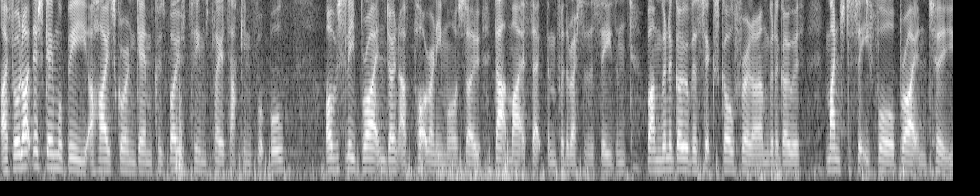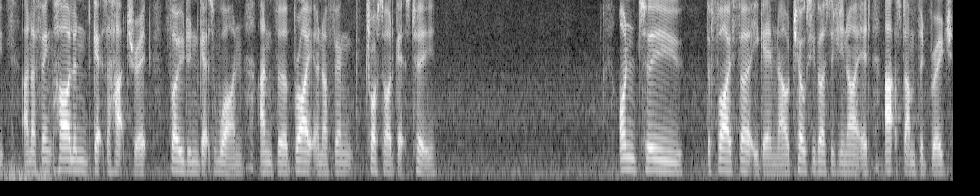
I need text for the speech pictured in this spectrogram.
I feel like this game will be a high scoring game because both teams play attacking football. Obviously, Brighton don't have Potter anymore, so that might affect them for the rest of the season. But I'm going to go with a six goal thriller. I'm going to go with Manchester City 4, Brighton 2. And I think Haaland gets a hat trick, Foden gets one, and for Brighton, I think Trossard gets two. On to the 5:30 game now, Chelsea versus United at Stamford Bridge.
